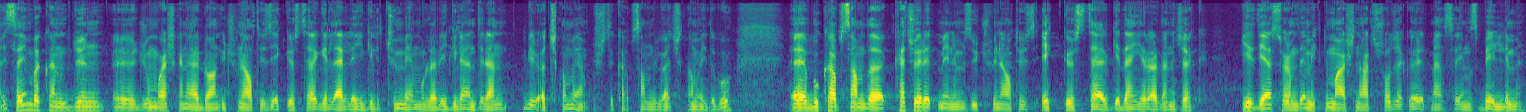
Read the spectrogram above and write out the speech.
E, Sayın Bakanım dün e, Cumhurbaşkanı Erdoğan 3600 ek göstergelerle ilgili tüm memurları ilgilendiren bir açıklama yapmıştı. Kapsamlı bir açıklamaydı bu. E, bu kapsamda kaç öğretmenimiz 3600 ek göstergeden yararlanacak? Bir diğer sorum da emekli maaşının artışı olacak öğretmen sayımız belli mi?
